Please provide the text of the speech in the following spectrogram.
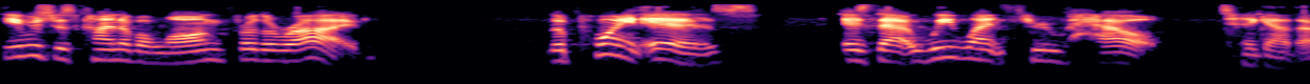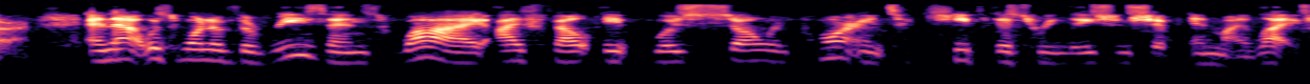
he was just kind of along for the ride. The point is is that we went through hell together. And that was one of the reasons why I felt it was so important to keep this relationship in my life.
